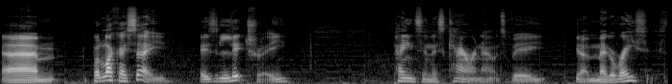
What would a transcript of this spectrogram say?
Um, but like I say, it's literally painting this Karen out to be you know mega racist.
